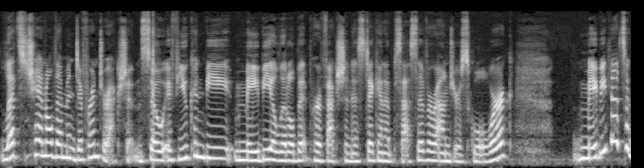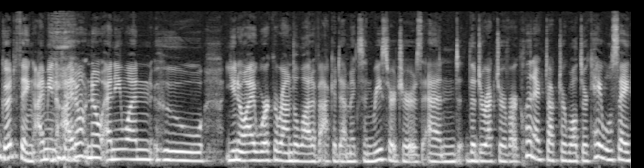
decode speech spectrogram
let's channel them in different directions so if you can be maybe a little bit perfectionistic and obsessive around your schoolwork maybe that's a good thing. I mean, I don't know anyone who, you know, I work around a lot of academics and researchers, and the director of our clinic, Dr. Walter Kaye, will say,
